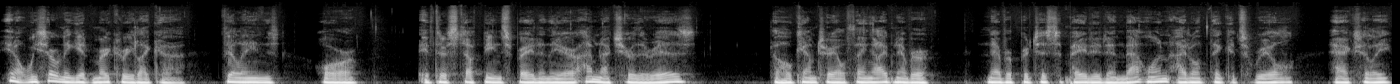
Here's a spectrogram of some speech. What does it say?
you know, we certainly get mercury like uh, fillings or if there's stuff being sprayed in the air. I'm not sure there is. The whole chemtrail thing, I've never, never participated in that one. I don't think it's real, actually.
